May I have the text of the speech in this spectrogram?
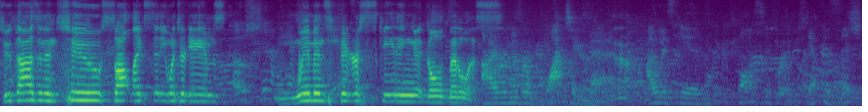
2002 Salt Lake City Winter Games oh, women's figure skating gold medalist. I remember watching that. I was in Boston for a deposition,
